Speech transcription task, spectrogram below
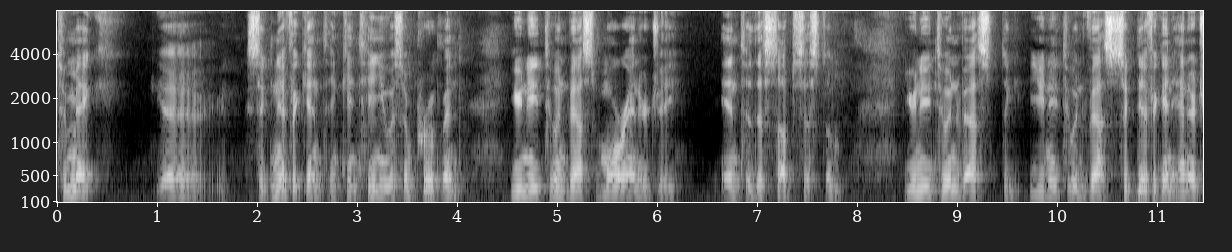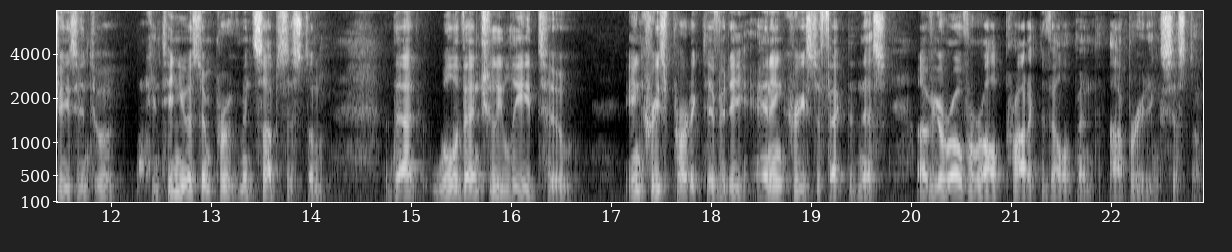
to make uh, significant and continuous improvement, you need to invest more energy into this subsystem you need to invest you need to invest significant energies into a continuous improvement subsystem that will eventually lead to increased productivity and increased effectiveness of your overall product development operating system.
